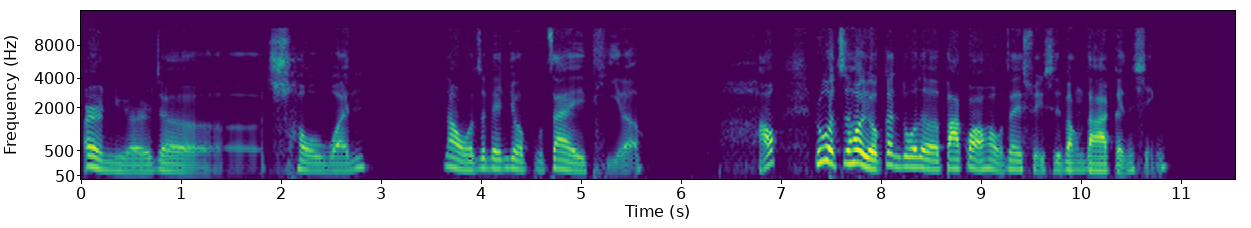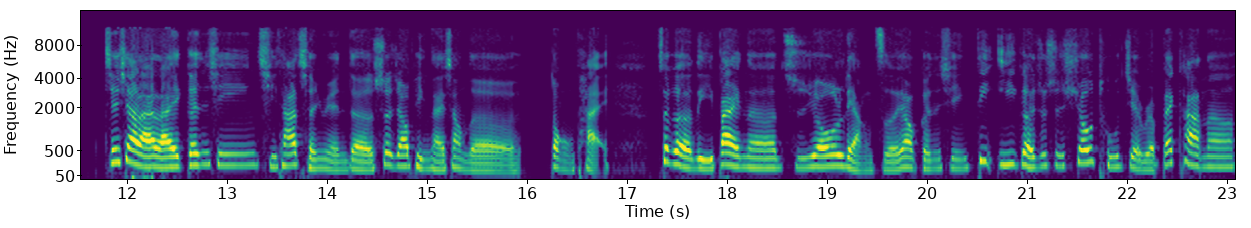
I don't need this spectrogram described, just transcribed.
二女儿的丑闻，那我这边就不再提了。好，如果之后有更多的八卦的话，我再随时帮大家更新。接下来来更新其他成员的社交平台上的动态。这个礼拜呢，只有两则要更新。第一个就是修图姐 Rebecca 呢，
